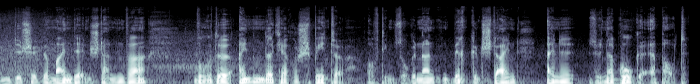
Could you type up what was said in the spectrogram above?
jüdische Gemeinde entstanden war, wurde 100 Jahre später auf dem sogenannten Birkenstein eine Synagoge erbaut.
